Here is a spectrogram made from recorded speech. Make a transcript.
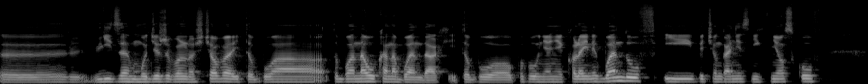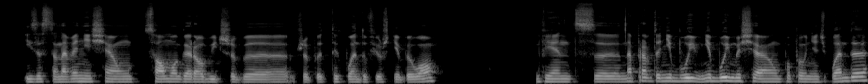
y, lidze młodzieży wolnościowej to była, to była nauka na błędach i to było popełnianie kolejnych błędów i wyciąganie z nich wniosków i zastanawianie się, co mogę robić, żeby, żeby tych błędów już nie było. Więc y, naprawdę nie, bój, nie bójmy się popełniać błędy.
